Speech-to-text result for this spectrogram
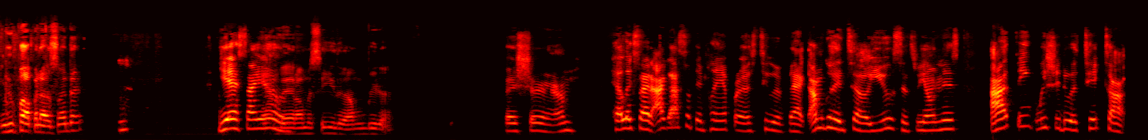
you popping out Sunday? Yes, I am. Man, I'm gonna see you there. I'm gonna be there. For sure. I'm hell excited. I got something planned for us too. In fact, I'm going to tell you since we on this. I think we should do a TikTok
